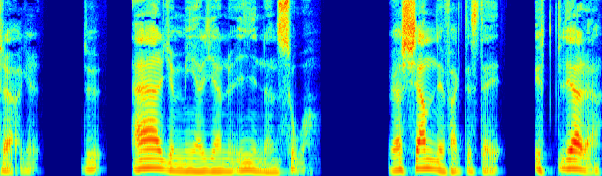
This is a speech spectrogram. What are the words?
Kröger, du är ju mer genuin än så. Och jag känner ju faktiskt dig ytterligare.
